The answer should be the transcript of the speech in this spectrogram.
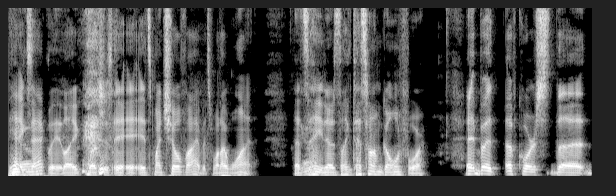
Yeah, know? exactly. Like that's just it, it's my chill vibe. It's what I want. That's yeah. you know, it's like that's what I'm going for. But of course, the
